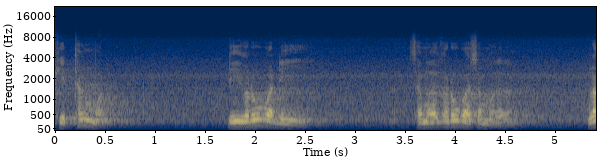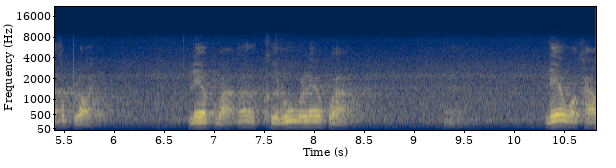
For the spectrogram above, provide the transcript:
ผิดทั้งหมด ดีก็รู้ว่าดี เสมอก็รู้ว่าเสมอ แล้วก็ปล่อยเลวกว่าก็คือรู้ว่าเลวกว่า เลวกว่าเขา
